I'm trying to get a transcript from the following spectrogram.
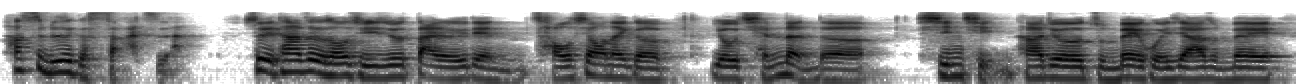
他是不是个傻子啊？所以他这个时候其实就带了有点嘲笑那个有钱人的心情，他就准备回家，准备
